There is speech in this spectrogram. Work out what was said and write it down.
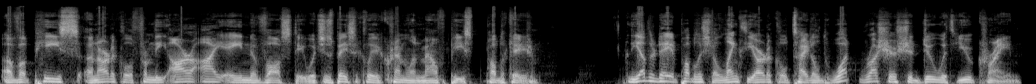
of a piece, an article from the RIA Novosti, which is basically a Kremlin mouthpiece publication. The other day, it published a lengthy article titled "What Russia Should Do with Ukraine."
